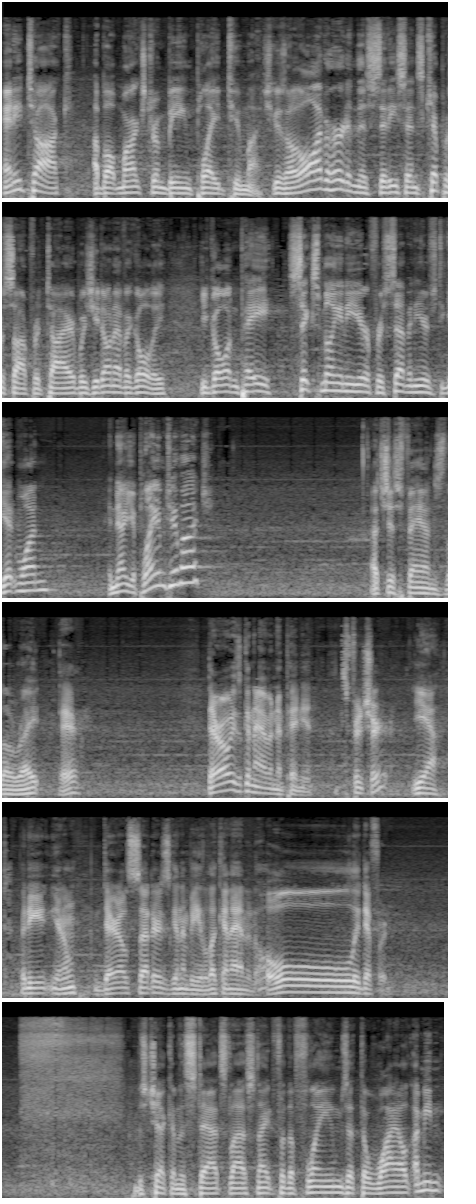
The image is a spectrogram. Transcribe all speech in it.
any talk about Markstrom being played too much. He goes, all I've heard in this city since Kiprusoff retired was you don't have a goalie. You go and pay six million a year for seven years to get one, and now you play him too much? That's just fans, though, right? There. They're always going to have an opinion. That's for sure. Yeah. But he, you know, Darryl Sutter is going to be looking at it wholly different. I was checking the stats last night for the Flames at the Wild. I mean,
